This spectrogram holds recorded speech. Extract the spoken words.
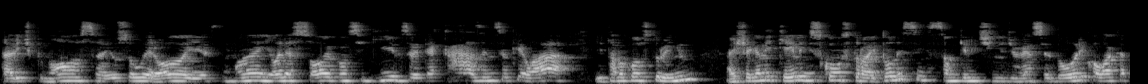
tá ali tipo, nossa, eu sou o herói, mãe, olha só, eu consegui, você vai ter a casa, não sei o que lá. E tava construindo. Aí chega a Michaela e desconstrói toda essa edição que ele tinha de vencedor e coloca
